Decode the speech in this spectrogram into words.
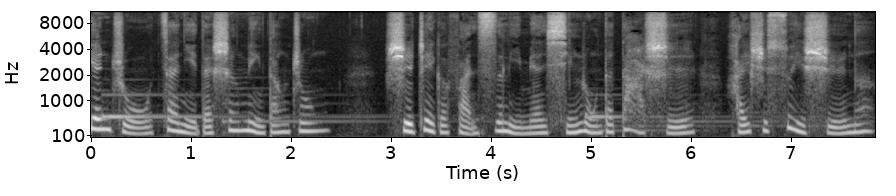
天主在你的生命当中，是这个反思里面形容的大石，还是碎石呢？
